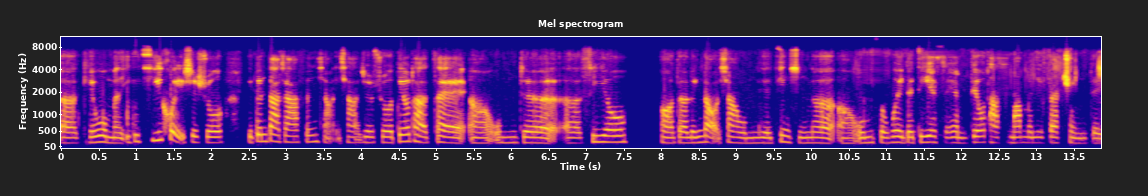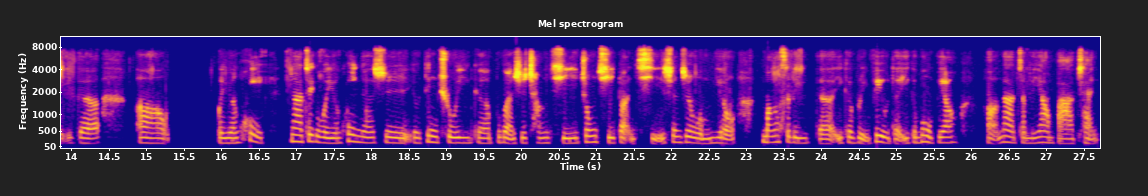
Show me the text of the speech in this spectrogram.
呃，给我们一个机会，是说也跟大家分享一下，就是说 Delta 在呃我们的呃 CEO 啊的领导下，我们也进行了呃我们所谓的 DSM Delta Smart Manufacturing 的一个呃委员会。那这个委员会呢是有定出一个，不管是长期、中期、短期，甚至我们有 monthly 的一个 review 的一个目标。好，那怎么样把产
